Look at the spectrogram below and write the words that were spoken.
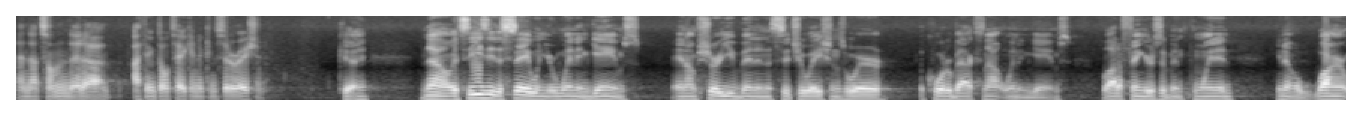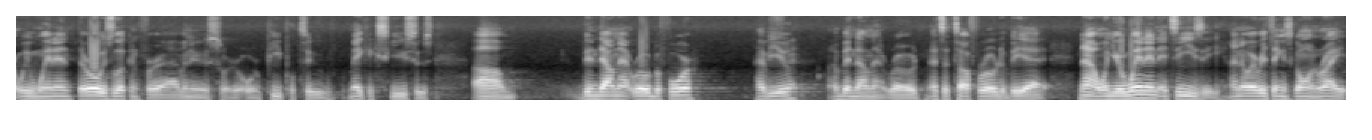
and that's something that uh, I think they'll take into consideration. Okay. Now, it's easy to say when you're winning games, and I'm sure you've been in situations where the quarterback's not winning games. A lot of fingers have been pointed. You know, why aren't we winning? They're always looking for avenues or, or people to make excuses. Um, been down that road before? Have you? I've been down that road. That's a tough road to be at. Now, when you're winning, it's easy. I know everything's going right.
